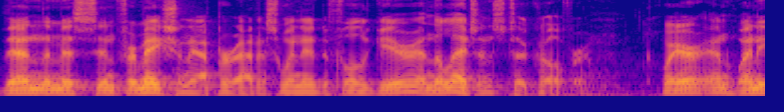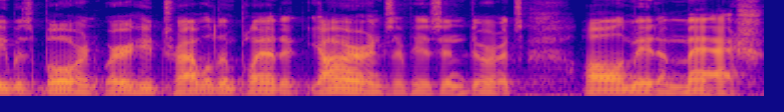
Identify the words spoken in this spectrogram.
Then the misinformation apparatus went into full gear and the legends took over. Where and when he was born, where he traveled and planted, yarns of his endurance, all made a mash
